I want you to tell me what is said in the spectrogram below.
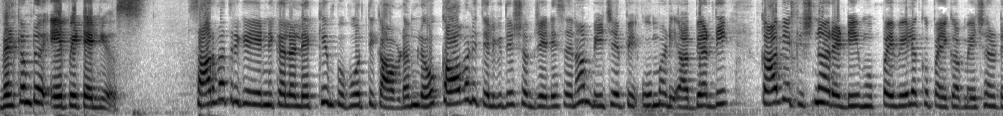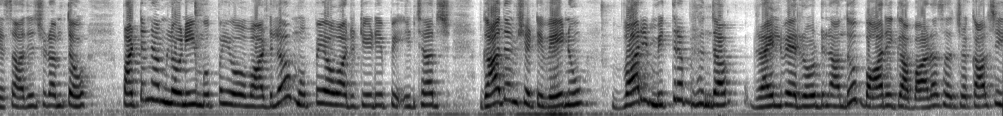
Welcome to AP ten news. సార్వత్రిక ఎన్నికల లెక్కింపు పూర్తి కావడంలో కావలి తెలుగుదేశం జనసేన బీజేపీ ఉమ్మడి అభ్యర్థి కావ్య కృష్ణారెడ్డి ముప్పై వేలకు పైగా మెజారిటీ సాధించడంతో పట్టణంలోని ముప్పైవ వార్డులో ముప్పైవ ward TDP in charge Gadam Shetty Venu వారి మిత్ర బృందం రైల్వే రోడ్డు నందు భారీగా బాణసంచ కాల్చి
